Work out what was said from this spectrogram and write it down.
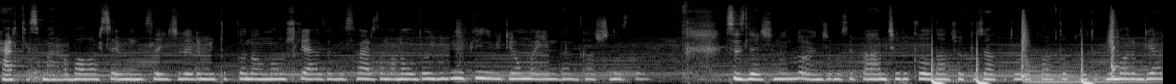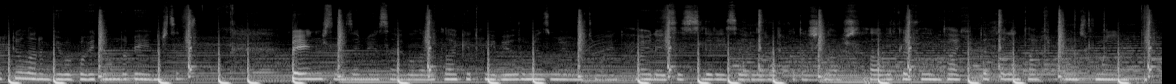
Herkese merhabalar sevgili izleyicilerim. YouTube kanalıma hoş geldiniz. Her zaman olduğu gibi yepyeni videomla yeniden karşınızdayım. Sizler için ünlü oyuncumuz İbrahim Çelikoğlu'dan çok güzel fotoğraflar topladım. Umarım diğer videolarım gibi bu videomu da beğenirsiniz. Beğenirseniz emeğe saygı olarak like etmeyi ve yorum yazmayı unutmayın. Öyleyse sizlere iyi seyirler arkadaşlar. Sağlıkla kalın, takipte kalın, takipten çıkmayın.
